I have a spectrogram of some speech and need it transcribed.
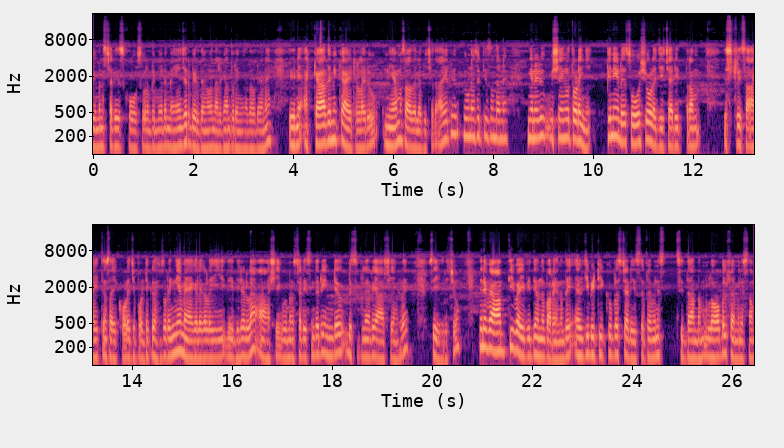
വിമൻ സ്റ്റഡീസ് കോഴ്സുകളും പിന്നീട് മേജർ ബിരുദങ്ങളും നൽകാൻ തുടങ്ങിയതോടെയാണ് ഇതിന് അക്കാദമിക് ആയിട്ടുള്ള ഒരു നിയമസാധുത ലഭിച്ചത്. അതായത് യൂണിവേഴ്സിറ്റീസ് എന്താണ്? ഇങ്ങനെ ഒരു വിഷയങ്ങൾ തുടങ്ങി. പിന്നീട് സോഷ്യോളജി ചരിത്രം ഹിസ്റ്ററി സാഹിത്യം സൈക്കോളജി പൊളിറ്റിക്കൽ തുടങ്ങിയ മേഖലകൾ ഈ ഇതിലുള്ള ആശയം വിമൻ സ്റ്റഡീസിന്റെ ഒരു ഇന്റർ ഡിസിപ്ലിനറി ആശയങ്ങൾ സ്വീകരിച്ചു. ഇതിന്റെ വ്യാപ്തി വൈവിധ്യം എന്ന് പറയുന്നത് L G B T Q plus studies feminist സിദ്ധാന്തം ഗ്ലോബൽ ഫെമിനിസം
